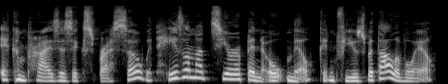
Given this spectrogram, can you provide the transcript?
It comprises espresso with hazelnut syrup and oat milk infused with olive oil.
